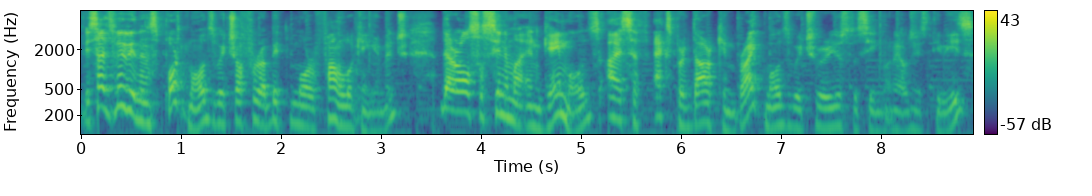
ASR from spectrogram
Besides Vivid and Sport modes, which offer a bit more fun-looking image, there are also Cinema and Game modes, ISF Expert Dark and Bright modes, which we're used to seeing on LG's TVs,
